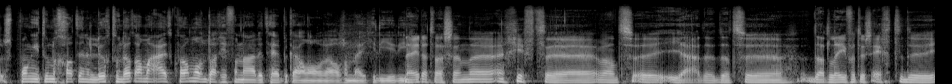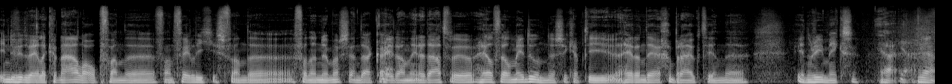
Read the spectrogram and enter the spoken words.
sprong je toen een gat in de lucht toen dat allemaal uitkwam? Of dacht je van nou, dit heb ik allemaal wel zo'n beetje die... die... Nee, dat was een, eh, een gift. eh, want eh, ja, de- dat, eh, dat levert dus echt de individuele kanalen op van, de, van veel liedjes van de, van de nummers. En daar kan je dan inderdaad heel veel mee doen. Dus ik heb die her en der gebruikt in, eh, in remixen. Ja. Ja.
